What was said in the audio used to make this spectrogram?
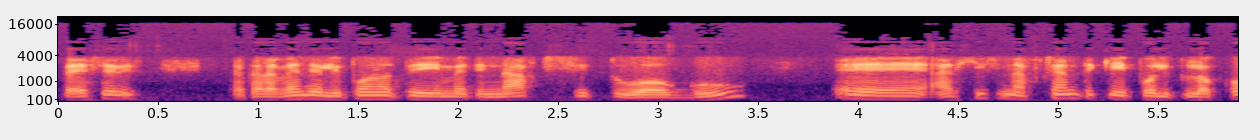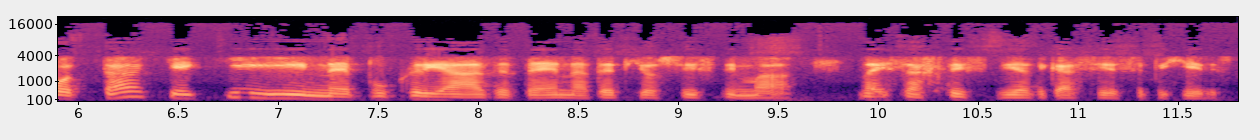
24. Καταλαβαίνετε λοιπόν ότι με την αύξηση του όγκου ε, αρχίζει να αυξάνεται και η πολυπλοκότητα και εκεί είναι που χρειάζεται ένα τέτοιο σύστημα να εισαχθεί στις διαδικασίες της επιχείρησης.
